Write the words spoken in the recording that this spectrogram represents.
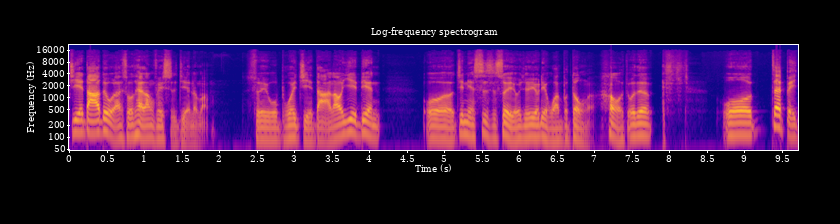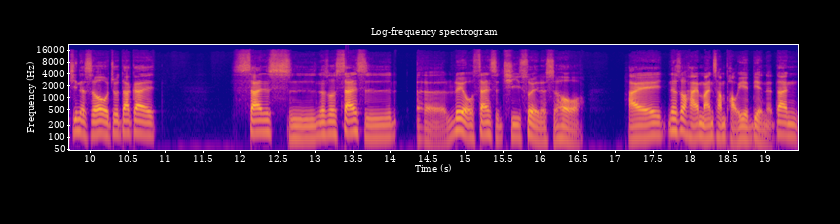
接搭对我来说太浪费时间了嘛，所以我不会接搭。然后夜店，我今年四十岁，我觉得有点玩不动了。我觉得我在北京的时候，就大概三十，那时候三十呃六、三十七岁的时候，还那时候还蛮常跑夜店的，但。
